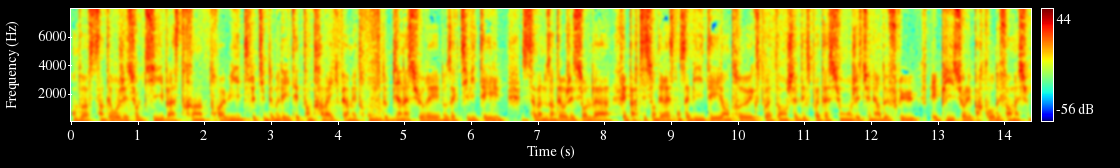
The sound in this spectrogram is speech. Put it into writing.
On doit s'interroger sur le type astreinte 3.8, le type de modalité de temps de travail qui permettront de bien assurer nos activités. Ça va nous interroger sur la répartition des responsabilités entre exploitants, chefs d'exploitation, gestionnaires de flux, et puis sur les parcours de formation.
